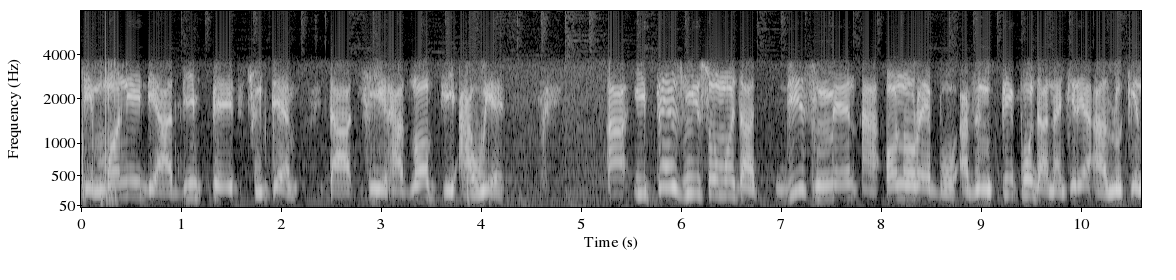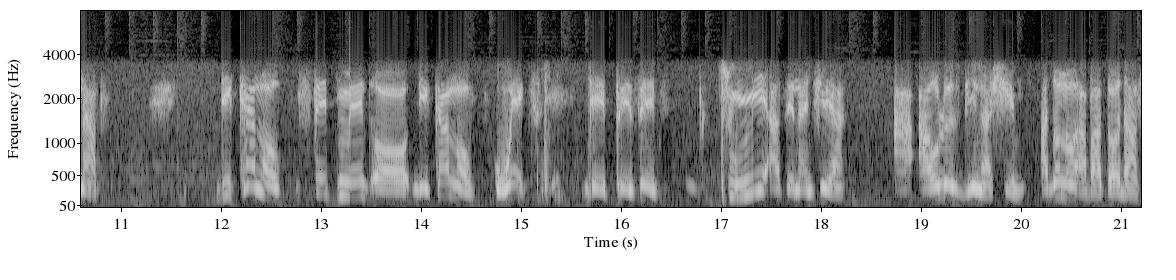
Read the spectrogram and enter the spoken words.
the money they are being paid to them? That he has not been aware. Uh, it pains me so much that these men are honorable, as in people that Nigeria are looking at. The kind of statement or the kind of work they present, to me as a Nigerian, I, I always been ashamed. I don't know about others.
